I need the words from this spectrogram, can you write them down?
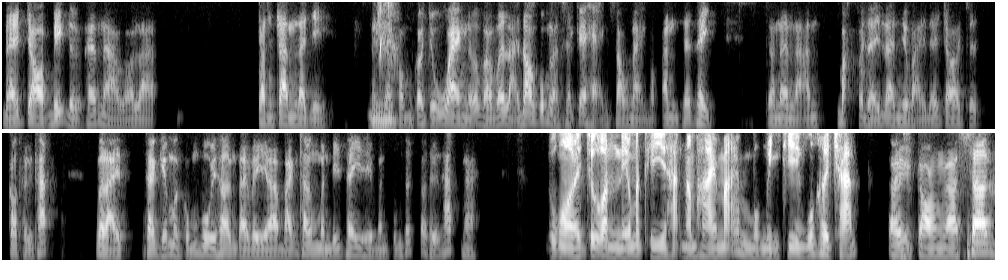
để cho biết được thế nào gọi là cạnh tranh là gì. Để ừ. không có chủ quan nữa và với lại đó cũng là sẽ cái hạng sau này Ngọc Anh sẽ thi. Cho nên là anh bắt phải để là như vậy để cho có thử thách với lại theo kiểu mà cũng vui hơn tại vì à, bản thân mình đi thi thì mình cũng thích có thử thách nè đúng rồi chứ còn nếu mà thi hạng năm hai mãi một mình thi cũng hơi chán. Ừ, còn uh, sơn.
